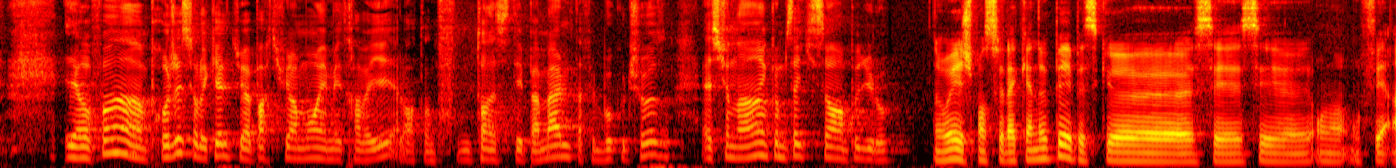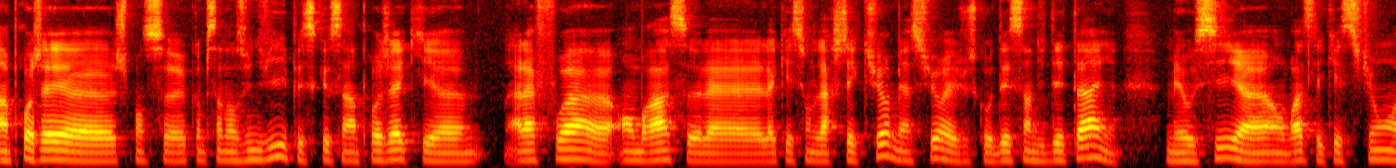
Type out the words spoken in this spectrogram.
et enfin, un projet sur lequel tu as particulièrement aimé travailler. Alors, tu en as cité pas mal, tu as fait beaucoup de choses. Est-ce qu'il y en a un comme ça qui sort un peu du lot? Oui, je pense que la canopée, parce que c'est, on, fait un projet, euh, je pense, euh, comme ça dans une vie, puisque c'est un projet qui euh, à la fois embrasse la, la question de l'architecture, bien sûr, et jusqu'au dessin du détail, mais aussi embrasse les questions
